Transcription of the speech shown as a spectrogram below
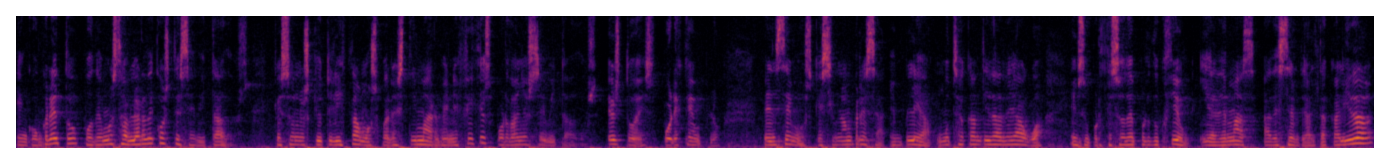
En concreto, podemos hablar de costes evitados, que son los que utilizamos para estimar beneficios por daños evitados. Esto es, por ejemplo, pensemos que si una empresa emplea mucha cantidad de agua en su proceso de producción y además ha de ser de alta calidad,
